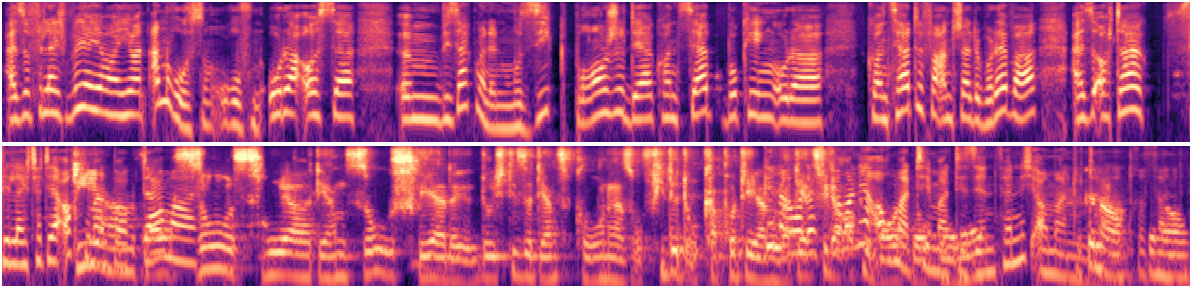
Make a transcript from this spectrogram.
Also vielleicht will ja mal jemand anrufen oder aus der, ähm, wie sagt man denn, Musikbranche, der Konzertbooking oder Konzerte veranstaltet, whatever. Also auch da, vielleicht hat ja auch die jemand Bock, da mal. so schwer, die haben so schwer durch diese ganze Corona so viele kaputte Jahre. Genau, das kann man ja auch mal thematisieren, fände ich auch mal total genau, interessant. Genau.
